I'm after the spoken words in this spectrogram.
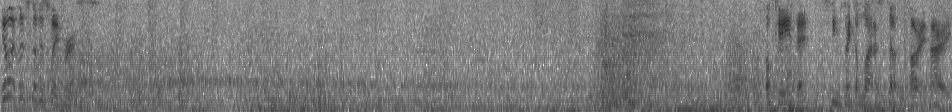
You know what? Let's go this way first. Okay, that seems like a lot of stuff. Alright, alright.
